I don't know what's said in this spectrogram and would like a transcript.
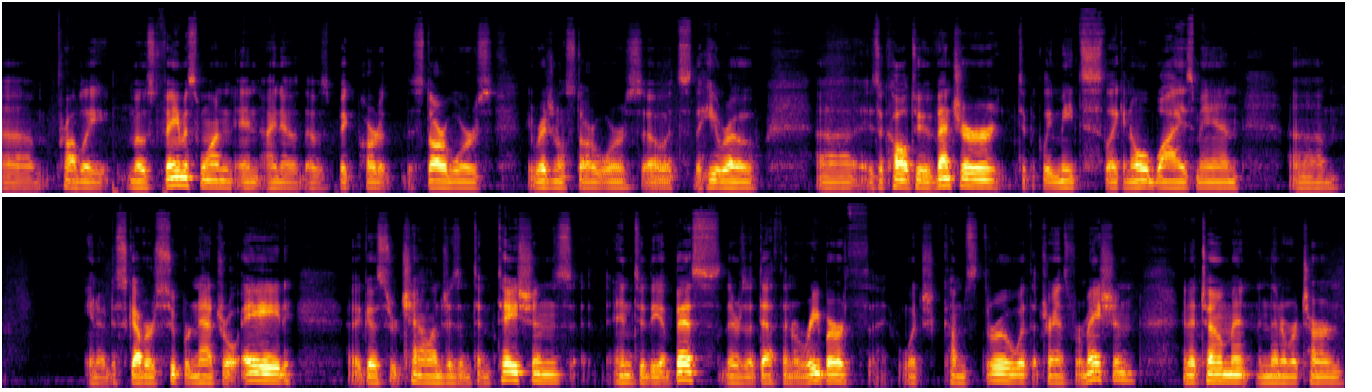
um, probably most famous one, and I know that was a big part of the Star Wars, the original Star Wars. So it's the hero uh, is a call to adventure. Typically meets like an old wise man. Um, you know, discovers supernatural aid. Uh, goes through challenges and temptations into the abyss. There's a death and a rebirth, which comes through with a transformation, an atonement, and then a return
